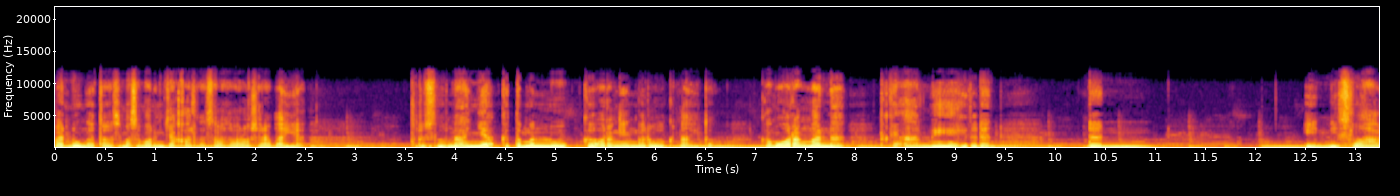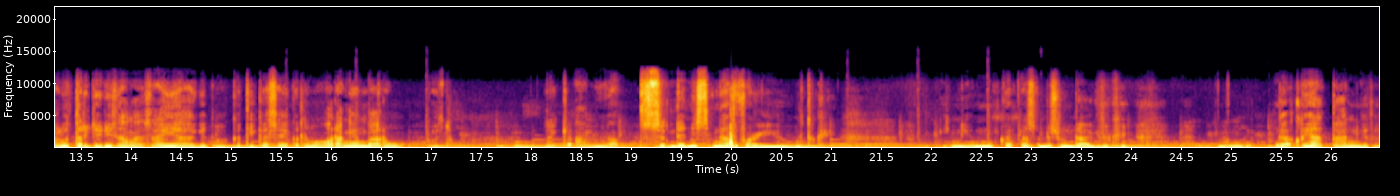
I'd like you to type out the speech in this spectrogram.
Bandung atau sama-sama orang Jakarta sama-sama orang Surabaya. Terus lu nanya ke temen lu ke orang yang baru lu kenal itu kamu orang mana? Itu kayak aneh gitu dan dan ini selalu terjadi sama saya gitu ketika saya ketemu orang yang baru gitu. Like I'm not Sundanese enough for you gitu kayak ini muka perasaan Sunda gitu kayak emang nggak kelihatan gitu.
